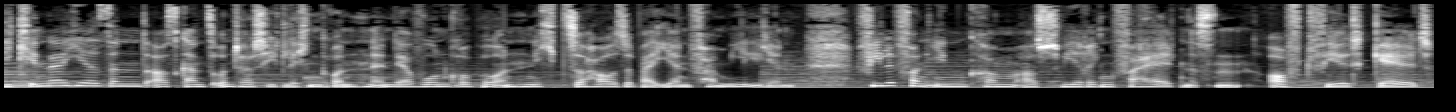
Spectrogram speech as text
Die Kinder hier sind aus ganz unterschiedlichen Gründen in der Wohngruppe und nicht zu Hause bei ihren Familien. Viele von ihnen kommen aus schwierigen Verhältnissen. Oft fehlt Geld,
